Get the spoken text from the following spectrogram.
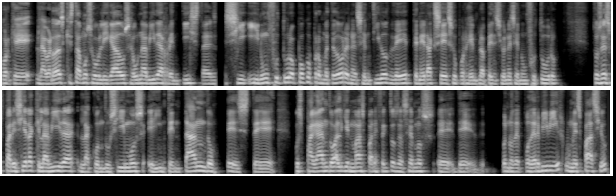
porque la verdad es que estamos obligados a una vida rentista y en un futuro poco prometedor en el sentido de tener acceso, por ejemplo, a pensiones en un futuro. Entonces pareciera que la vida la conducimos eh, intentando, este, pues pagando a alguien más para efectos de hacernos, eh, de, bueno, de poder vivir un espacio,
